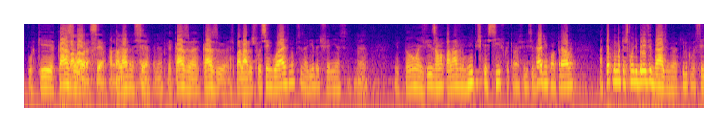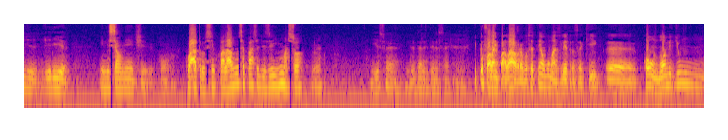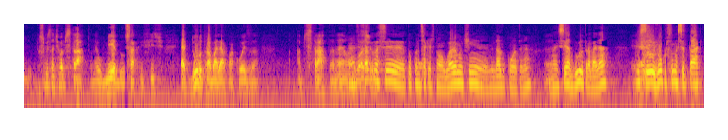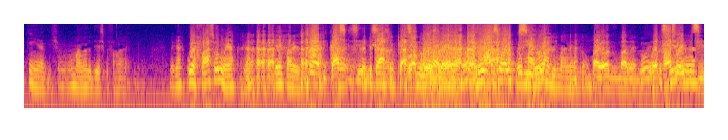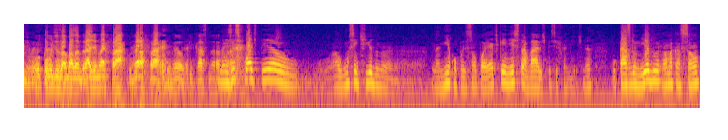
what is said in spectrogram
Porque caso a palavra certa, a palavra né? certa, é. né? Porque caso caso as palavras fossem iguais, não precisaria da diferença, né? Então, às vezes há uma palavra muito específica que é uma felicidade encontrá-la, até por uma questão de brevidade, né? Aquilo que você diria inicialmente com quatro ou cinco palavras, você passa a dizer em uma só, né? Isso é deveras interessante. E por falar em palavra, você tem algumas letras aqui é, com o nome de um, substantivo abstrato, né? o medo, o sacrifício. É duro trabalhar com a coisa abstrata, né? Um é, negócio... Sabe que você tocou nessa questão agora, eu não tinha me dado conta, né? É. Mas se é duro trabalhar, não é. sei, o João costuma citar, quem é, bicho? Um malandro desse que fala é é? Ou é fácil ou não é. Né? Quem fala isso? Ah, Picasso dizia é, isso. Picasso. Picasso é, é, é, fácil ou é impossível? O maior dos malandros. O maior dos malandros. Ou é fácil ou é impossível. Ou como diz a malandragem, não é fraco. Não era fraco, né? O Picasso não era Mas fraco. Mas isso pode ter algum sentido na, na minha composição poética e nesse trabalho especificamente. Né? O caso do medo é uma canção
